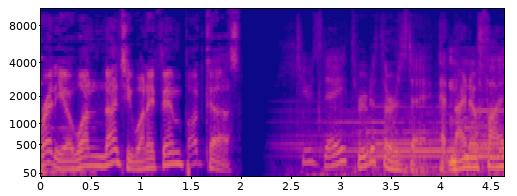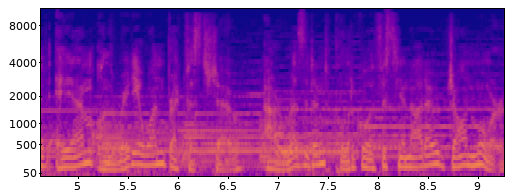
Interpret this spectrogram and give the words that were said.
Radio 191 FM podcast. Tuesday through to Thursday at 9.05 a.m. on the Radio 1 Breakfast Show, our resident political aficionado John Moore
